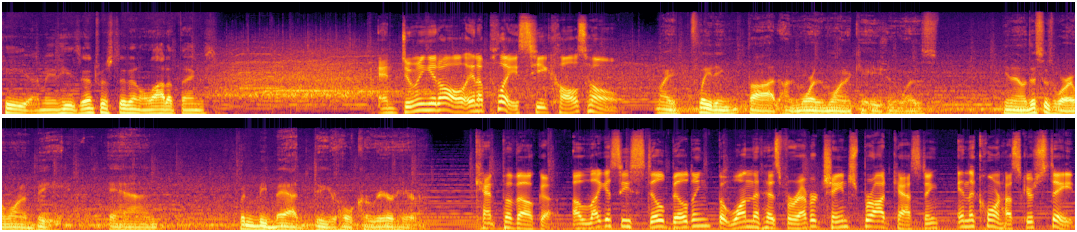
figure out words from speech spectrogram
key. I mean, he's interested in a lot of things. And doing it all in a place he calls home. My fleeting thought on more than one occasion was, you know, this is where I want to be, and wouldn't be bad to do your whole career here. Kent Pavelka, a legacy still building, but one that has forever changed broadcasting in the Cornhusker state.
